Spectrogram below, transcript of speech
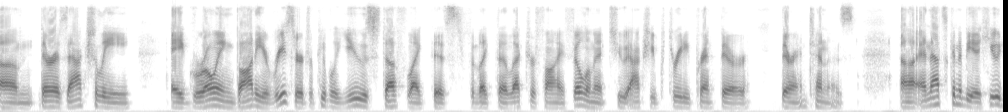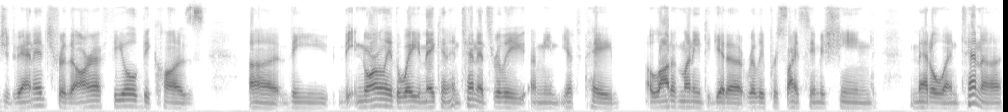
um, there is actually a growing body of research where people use stuff like this for like the Electrifi filament to actually 3D print their their antennas, uh, and that's going to be a huge advantage for the RF field because uh, the the normally the way you make an antenna, it's really I mean you have to pay a lot of money to get a really precisely machined metal antenna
